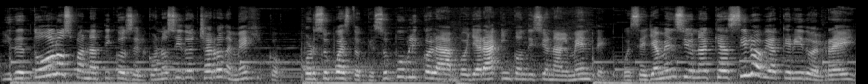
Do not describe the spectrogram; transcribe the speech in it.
y de todos los fanáticos del conocido Charro de México. Por supuesto que su público la apoyará incondicionalmente, pues ella menciona que así lo había querido el rey.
